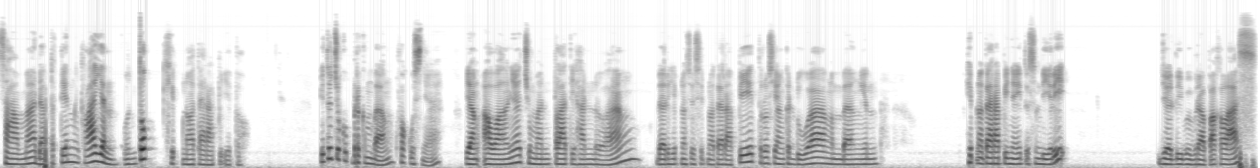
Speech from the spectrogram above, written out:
sama dapetin klien untuk hipnoterapi itu. Itu cukup berkembang fokusnya yang awalnya cuman pelatihan doang dari hipnosis hipnoterapi terus yang kedua ngembangin hipnoterapinya itu sendiri jadi beberapa kelas.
